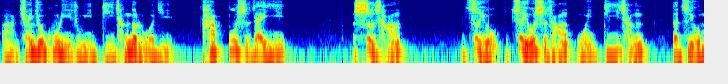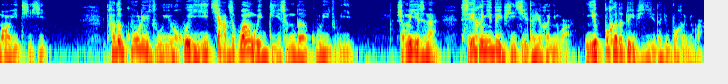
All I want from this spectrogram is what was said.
啊，全球孤立主义底层的逻辑，它不是在以市场自由自由市场为底层的自由贸易体系，它的孤立主义会以价值观为底层的孤立主义，什么意思呢？谁和你对脾气，他就和你玩；你不和他对脾气，他就不和你玩。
